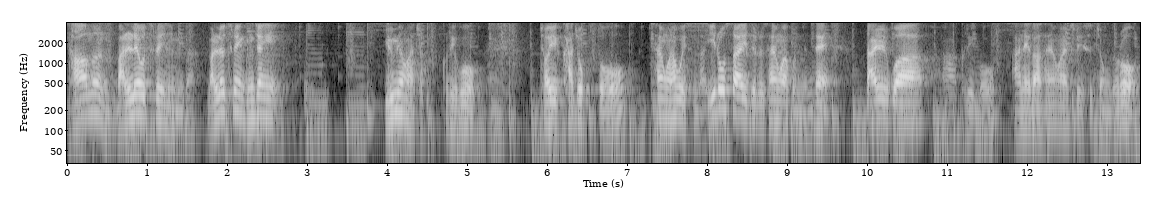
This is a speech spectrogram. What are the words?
다음은 말레오 트레인입니다. 말레오 트레인 굉장히 유명하죠. 그리고 저희 가족도 사용을 하고 있습니다. 1호 사이즈를 사용하고 있는데 딸과 아, 그리고 아내가 사용할 수 있을 정도로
